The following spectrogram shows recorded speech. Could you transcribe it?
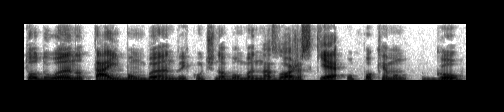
todo ano tá aí bombando e continua bombando nas lojas, que é o Pokémon Go.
